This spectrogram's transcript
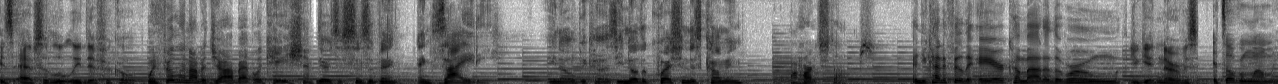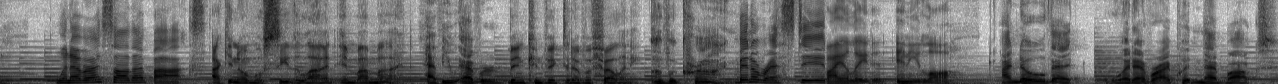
It's absolutely difficult. When filling out a job application, there's a sense of anxiety, you know, because you know the question is coming. My heart stops. And you kind of feel the air come out of the room. You get nervous. It's overwhelming. Whenever I saw that box, I can almost see the line in my mind. Have you ever been convicted of a felony? Of a crime? Been arrested? Violated any law? I know that whatever I put in that box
